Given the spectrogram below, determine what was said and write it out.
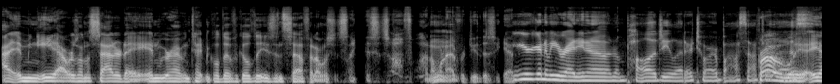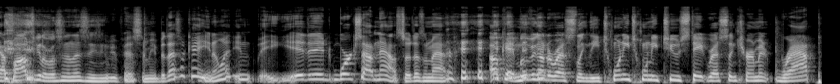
I mean, eight hours on a Saturday, and we were having technical difficulties and stuff. And I was just like, this is awful. I don't want to ever do this again. You're going to be writing an apology letter to our boss after Probably. this. Yeah, Bob's going to listen to this and he's going to be pissed at me, but that's okay. You know what? It, it, it works out now, so it doesn't matter. Okay, moving on to wrestling. The 2022 State Wrestling Tournament wrap.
